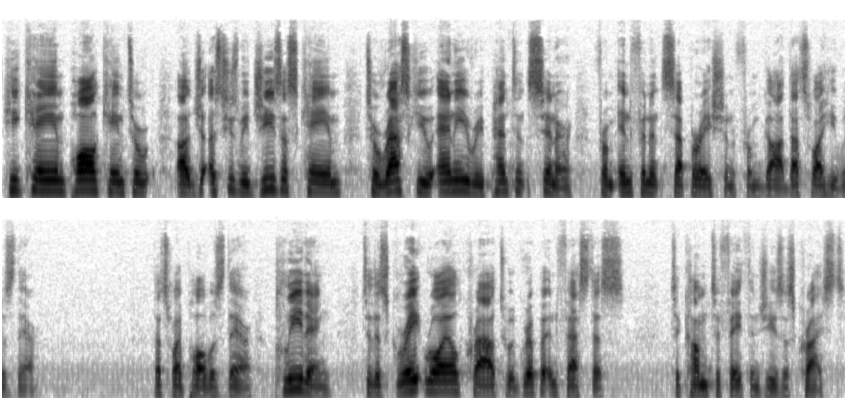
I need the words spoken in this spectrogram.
He came, Paul came to, uh, excuse me, Jesus came to rescue any repentant sinner from infinite separation from God. That's why he was there. That's why Paul was there, pleading to this great royal crowd, to Agrippa and Festus, to come to faith in Jesus Christ.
